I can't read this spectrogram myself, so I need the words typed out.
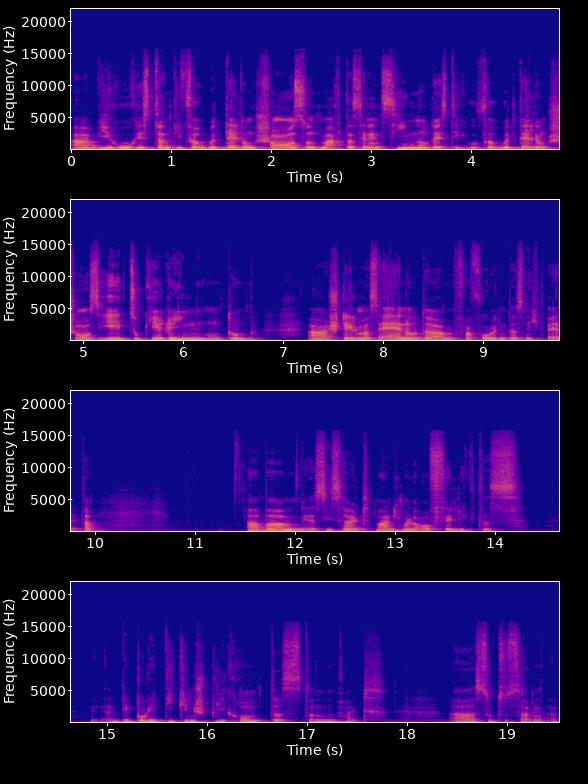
äh, wie hoch ist dann die Verurteilungschance und macht das einen Sinn oder ist die Verurteilungschance eh zu gering und darum äh, stellen wir es ein oder verfolgen das nicht weiter. Aber es ist halt manchmal auffällig, dass die Politik ins Spiel kommt, dass dann halt äh, sozusagen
